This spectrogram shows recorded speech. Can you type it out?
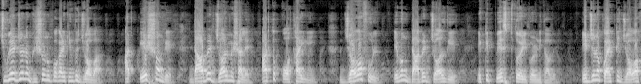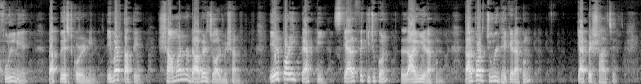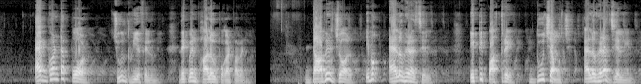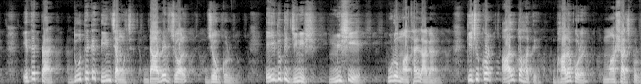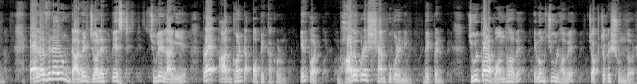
চুলের জন্য ভীষণ উপকারী কিন্তু জবা। আর এর সঙ্গে ডাবের জল মেশালে আর তো কথাই নেই। জবা ফুল এবং ডাবের জল দিয়ে একটি পেস্ট তৈরি করে নিতে হবে। এর জন্য কয়েকটি জবা ফুল নিয়ে তা পেস্ট করে নিন। এবার তাতে সামান্য ডাবের জল মেশান। এরপর এই প্যাকটি স্ক্যাল্পে কিছুক্ষণ লাগিয়ে রাখুন। তারপর চুল ঢেকে রাখুন ক্যাপের সাহায্যে। এক ঘণ্টা পর চুল ধুয়ে ফেলুন। দেখবেন ভালো উপকার পাবেন। ডাবের জল এবং অ্যালোভেরা জেল। একটি পাত্রে দু চামচ অ্যালোভেরা জেল নিন। এতে প্রায় দু থেকে তিন চামচ ডাবের জল যোগ করুন। এই দুটি জিনিস মিশিয়ে পুরো মাথায় লাগান। কিছুক্ষণ আলতো হাতে ভালো করে মাসাজ করুন। অ্যালোভেরা এবং ডাবের জলের পেস্ট চুলে লাগিয়ে প্রায় আধ ঘণ্টা অপেক্ষা করুন। এরপর ভালো করে শ্যাম্পু করে নিন, দেখবেন। চুল পড়া বন্ধ হবে এবং চুল হবে চকচকে সুন্দর।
